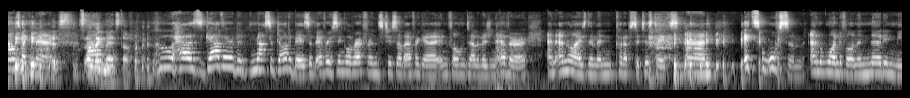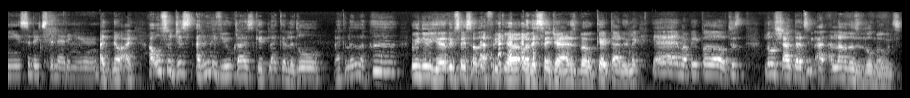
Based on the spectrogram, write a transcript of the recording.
Sounds like a man. It sounds like Um, man stuff. who has gathered a massive database of every single reference to South Africa in film and television ever and analyzed them and put up statistics. and it's awesome and wonderful. And the nerd in me salutes the nerd in you. I know. I, I also just I don't know if you guys get like a little like a little like, huh, when you hear them say South Africa or they say Johannesburg, Cape Town, and like, yeah, my people, just little shout outs. And I, I love those little moments.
